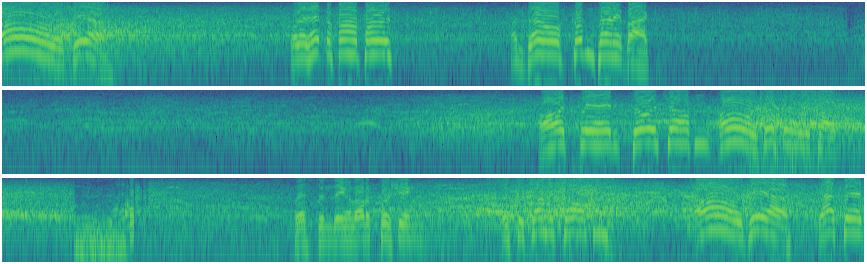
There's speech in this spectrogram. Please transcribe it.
Oh dear! Well, it hit the far post, and Beryl couldn't turn it back. Oh, it's cleared. Still is Charlton. Oh, just over the top. Preston doing a lot of pushing. Could come to Charlton. Oh dear, that's it.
